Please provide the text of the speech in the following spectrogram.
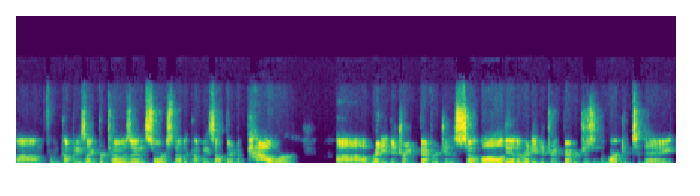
um, from companies like Vertosa and Source and other companies out there to power uh, ready to drink beverages. So all the other ready to drink beverages in the market today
